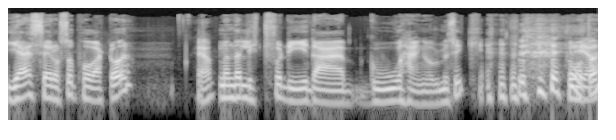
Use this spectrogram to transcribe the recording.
jeg ser også på hvert år, Ja. men det er litt fordi det er god hangover-musikk. på en måte.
